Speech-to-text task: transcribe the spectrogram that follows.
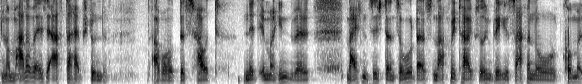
Normalerweise 8,5 Stunden, aber das haut nicht immer hin, weil meistens ist dann so, dass nachmittags irgendwelche Sachen noch kommen,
